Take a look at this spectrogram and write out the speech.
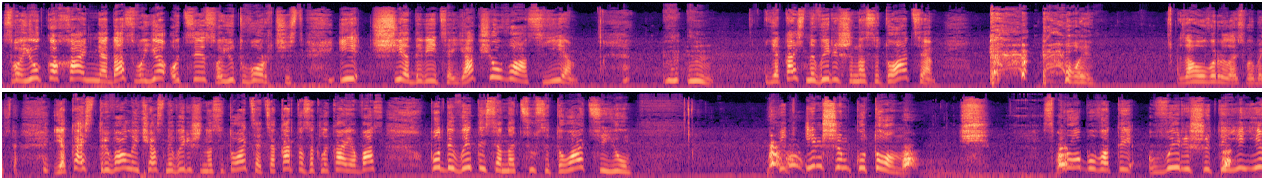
свою кохання, да, своє оце, свою творчість. І ще дивіться, якщо у вас є якась невирішена ситуація, ой. Заговорилась, вибачте, якась тривалий час невирішена ситуація. Ця карта закликає вас подивитися на цю ситуацію під іншим кутом. Спробувати вирішити її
